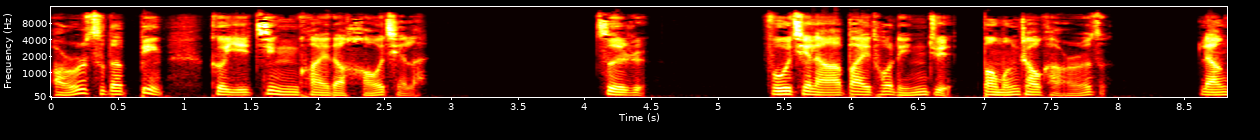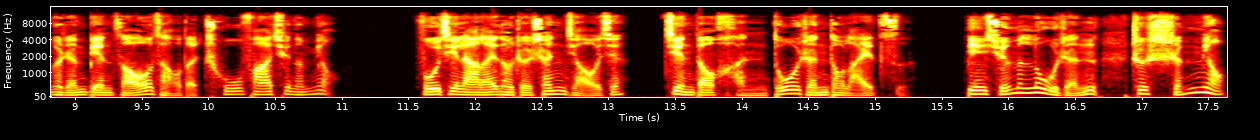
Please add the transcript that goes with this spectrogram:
儿子的病可以尽快的好起来。次日，夫妻俩拜托邻居帮忙照看儿子，两个人便早早的出发去那庙。夫妻俩来到这山脚下，见到很多人都来此。便询问路人：“这神庙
